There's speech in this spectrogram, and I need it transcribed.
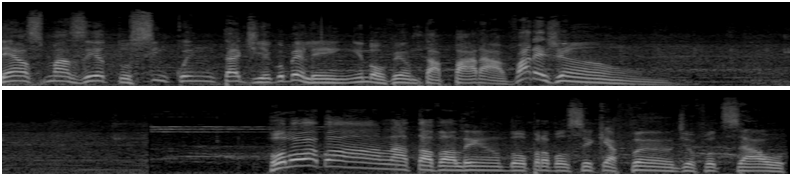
10 Mazeto, 50 Diego Belém e 90 para Varejão. Rolou a bola, tá valendo para você que é fã de futsal.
